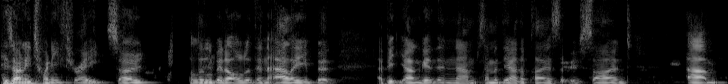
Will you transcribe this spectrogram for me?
he's only 23, so a little bit older than Ali, but a bit younger than um, some of the other players that we've signed. Um,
